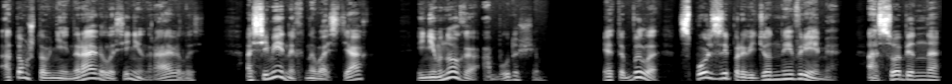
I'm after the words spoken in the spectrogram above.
о том, что в ней нравилось и не нравилось, о семейных новостях и немного о будущем. Это было с пользой проведенное время, особенно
